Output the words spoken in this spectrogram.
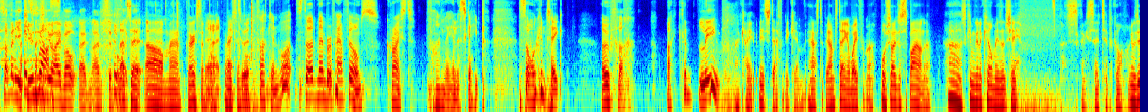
Somebody accuses Ross. you, I vote. I'm, I'm simple That's like it. that. Oh Yeah. man, very simple. All right, very back simple. to it. Fucking what? Third member of Ham Films? Christ. Finally, an escape. Someone can take over. I can leave. Okay, it's definitely Kim. It has to be. I'm staying away from her. Or should I just spy on her? Oh, is Kim going to kill me, isn't she? This is going to be so typical. I'm going to do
